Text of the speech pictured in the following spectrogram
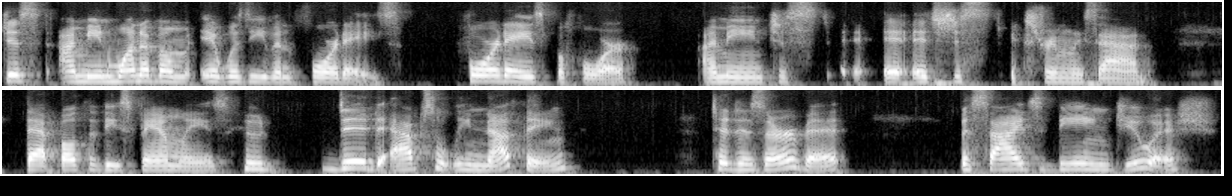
Just, I mean, one of them, it was even four days, four days before. I mean, just, it, it's just extremely sad that both of these families who did absolutely nothing to deserve it, besides being Jewish,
